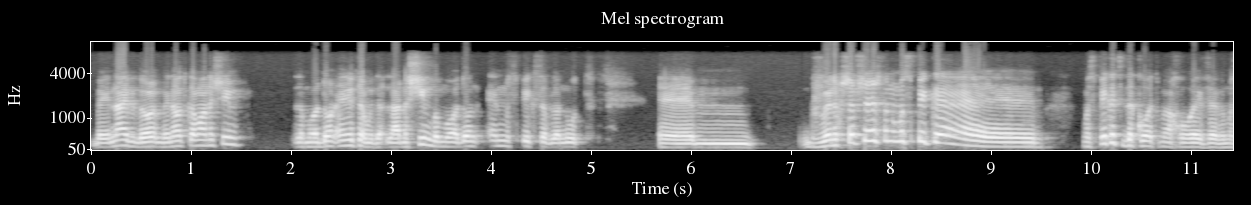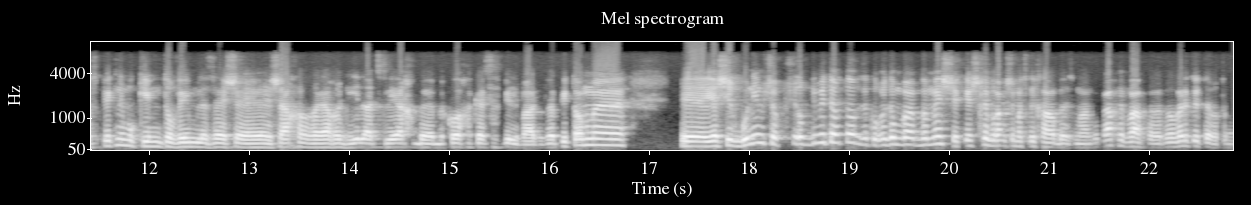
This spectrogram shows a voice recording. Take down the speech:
בעיניי ובעיני עוד כמה אנשים, למועדון אין יותר מדי, לאנשים במועדון אין מספיק סבלנות. אה, ואני חושב שיש לנו מספיק, מספיק הצדקות מאחורי זה ומספיק נימוקים טובים לזה ששחר היה רגיל להצליח בכוח הכסף בלבד, ופתאום אה, יש ארגונים שפשוט עובדים יותר טוב, זה קורה גם במשק, יש חברה שמצליחה הרבה זמן, ובאה חברה אחרת ועובדת יותר טוב.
